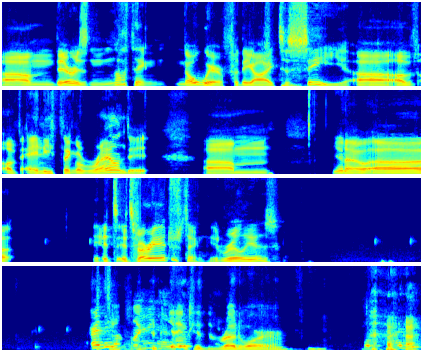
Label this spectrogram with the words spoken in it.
um, there is nothing, nowhere for the eye to see uh, of of anything around it. Um, you know, uh, it's it's very interesting. It really is. Are they Sounds like planning the on beginning really, to the Road Warrior. are, they,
